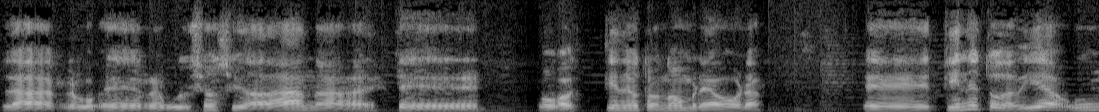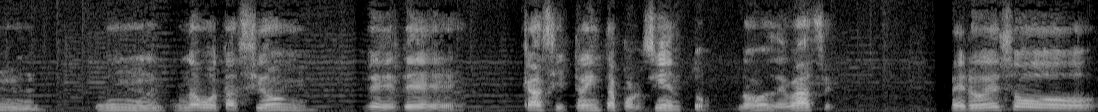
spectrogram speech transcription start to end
la Revolución Ciudadana, este, o tiene otro nombre ahora, tiene todavía un, una votación de, casi 30% ¿no? de base. Pero eso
